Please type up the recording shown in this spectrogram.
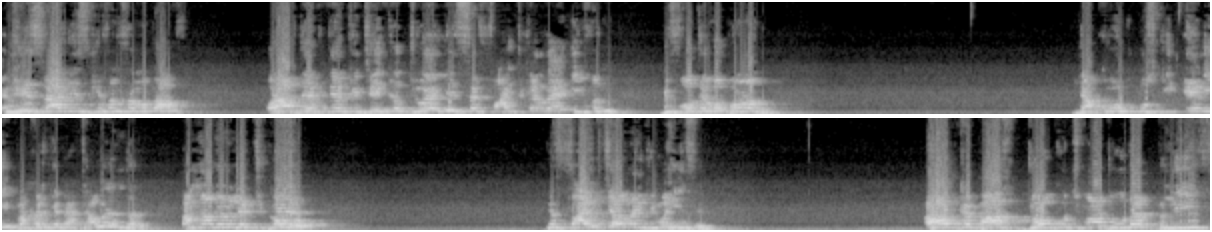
and his life is given from above اور آپ دیکھتے ہیں کہ جیکب جو ہے یہ اس سے فائٹ کر رہا ہے ایون بفور دے وہ بورن یعقوب اس کی ایڑی پکڑ کے بیٹھا ہوئے اندر۔ I'm not gonna let you go یہ فائٹ چل رہی تھی وہیں سے۔ آپ کے پاس جو کچھ موجود ہے بلیف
